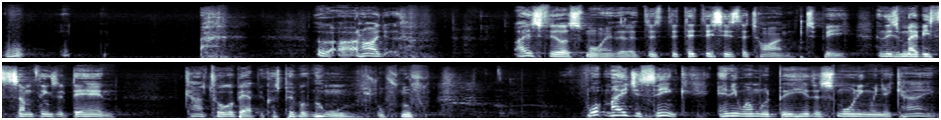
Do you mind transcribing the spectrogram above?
and I, I just feel this morning that, that this is the time to be, and there's maybe some things that Dan can't talk about because people, what made you think anyone would be here this morning when you came?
